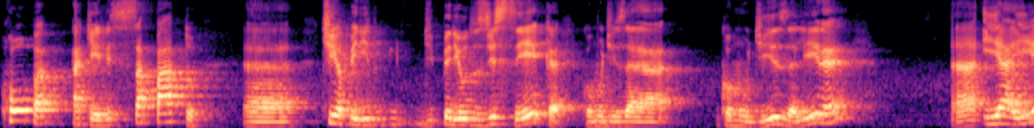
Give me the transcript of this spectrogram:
roupa, aquele sapato. Uh, tinha período de, períodos de seca, como diz, a, como diz ali, né? Uh, e aí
